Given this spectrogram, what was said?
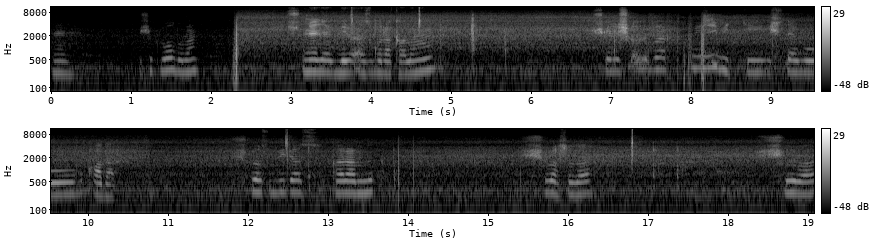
He. Işıklı oldu lan. Üstüne de biraz bırakalım. Şöyle şöyle bıraktık mıydı bitti. İşte bu bu kadar. Şurası biraz karanlık. Şurası da. Şura.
